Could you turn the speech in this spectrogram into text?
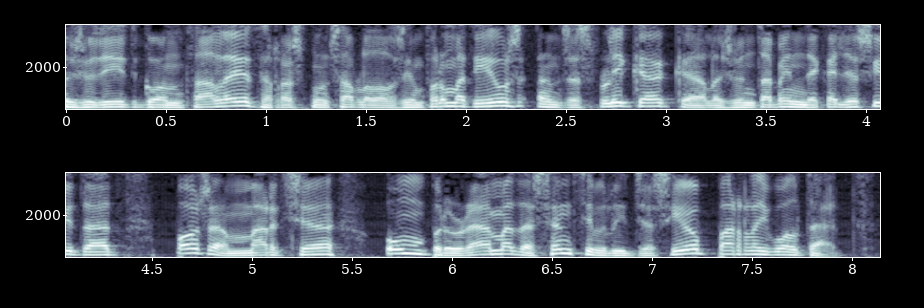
Judit González, responsable dels informatius, ens explica que l'Ajuntament d'aquella ciutat posa en marxa un programa de sensibilització per la igualtat.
